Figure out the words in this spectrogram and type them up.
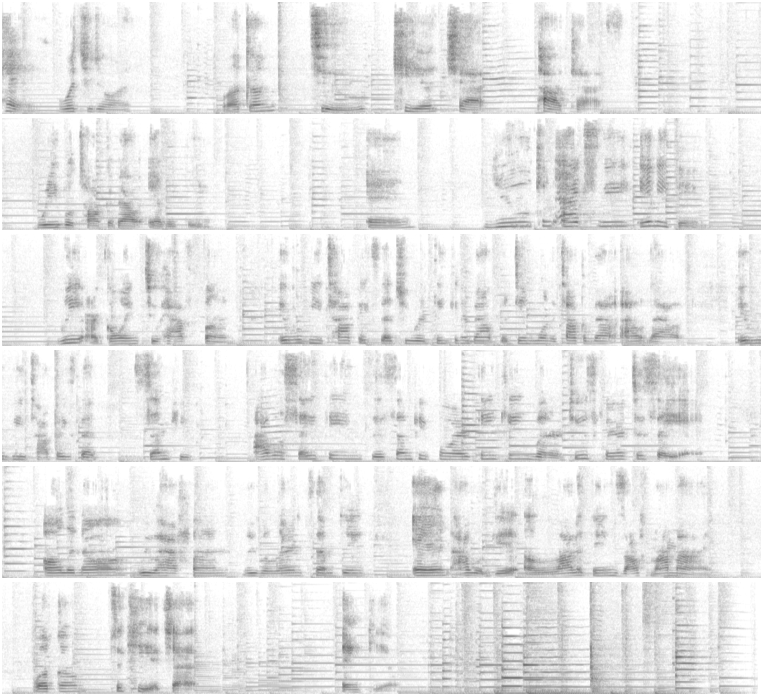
Hey, what you doing? Welcome to Kia Chat Podcast. We will talk about everything. And you can ask me anything. We are going to have fun. It will be topics that you were thinking about but didn't want to talk about out loud. It will be topics that some people, I will say things that some people are thinking but are too scared to say it. All in all, we will have fun, we will learn something, and I will get a lot of things off my mind. Welcome to Kia Chat. Thank you.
